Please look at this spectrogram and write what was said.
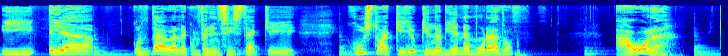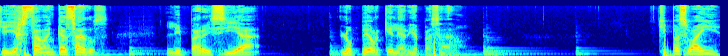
Y ella contaba, la conferencista, que justo aquello que le había enamorado, ahora que ya estaban casados, le parecía lo peor que le había pasado. ¿Qué pasó ahí?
